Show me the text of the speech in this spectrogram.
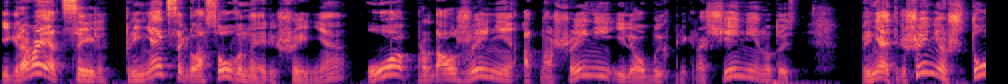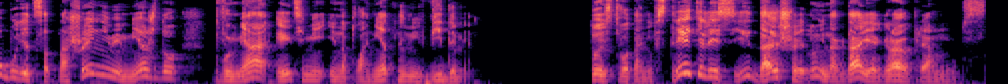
Игровая цель – принять согласованное решение о продолжении отношений или об их прекращении, ну то есть принять решение, что будет с отношениями между двумя этими инопланетными видами. То есть вот они встретились и дальше, ну иногда я играю прям с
